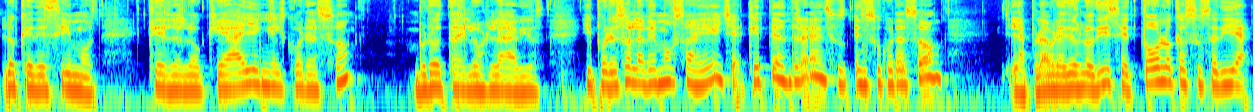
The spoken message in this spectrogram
lo que decimos, que de lo que hay en el corazón brota de los labios. Y por eso la vemos a ella. ¿Qué tendrá en su, en su corazón? La palabra de Dios lo dice, todo lo que sucedía,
